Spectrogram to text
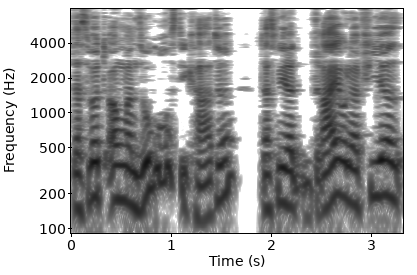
das wird irgendwann so groß, die Karte, dass wir drei oder vier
